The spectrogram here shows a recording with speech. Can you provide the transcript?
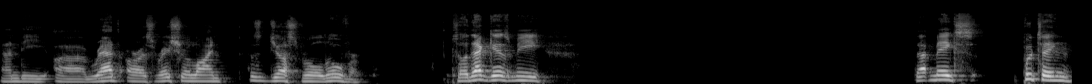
and the uh, red RS ratio line has just rolled over. So that gives me, that makes putting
